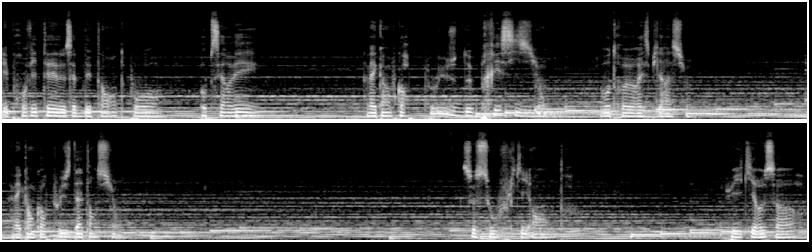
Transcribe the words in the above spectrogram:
et profitez de cette détente pour Observez avec encore plus de précision votre respiration, avec encore plus d'attention. Ce souffle qui entre, puis qui ressort.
